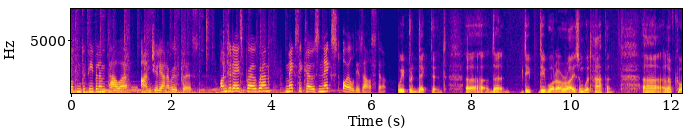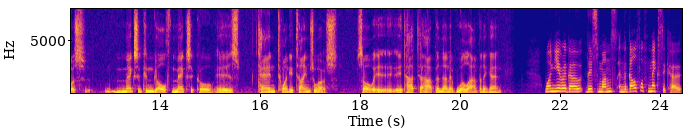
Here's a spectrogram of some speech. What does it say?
welcome to People and Power. I'm Juliana Ruhfus. On today's program, Mexico's next oil disaster. We predicted uh, that deep, Deepwater Horizon would happen. Uh, and of course, Mexican Gulf, Mexico, is 10, 20 times worse. So it, it had to happen, and it will happen again. One year ago this month, in the Gulf of Mexico,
